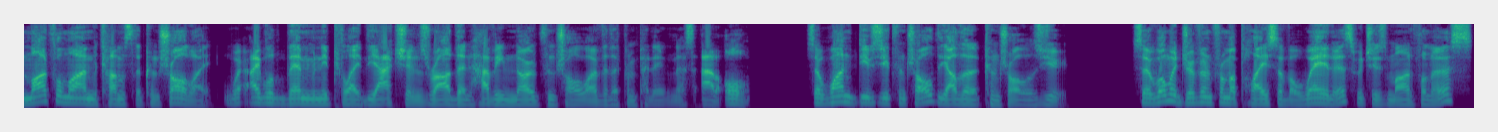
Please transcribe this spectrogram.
mindful mind becomes the controller. We're able to then manipulate the actions rather than having no control over the competitiveness at all. So one gives you control, the other controls you. So when we're driven from a place of awareness, which is mindfulness,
